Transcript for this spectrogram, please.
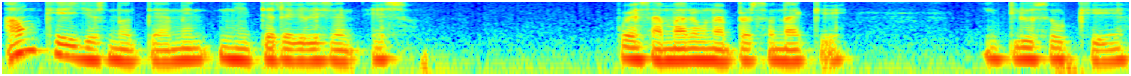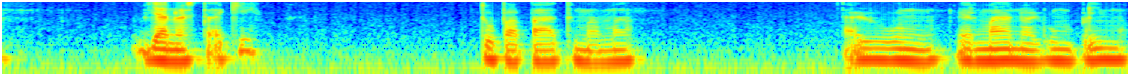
aunque ellos no te amen ni te regresen eso. Puedes amar a una persona que incluso que ya no está aquí. Tu papá, tu mamá, algún hermano, algún primo.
